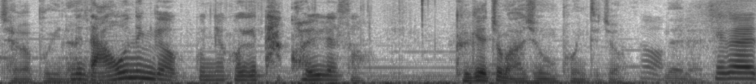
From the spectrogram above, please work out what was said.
제가 부인하지. 근데 나오는 게 없군요. 거기 다 걸려서. 그게 좀 아쉬운 포인트죠. 네네. 제가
